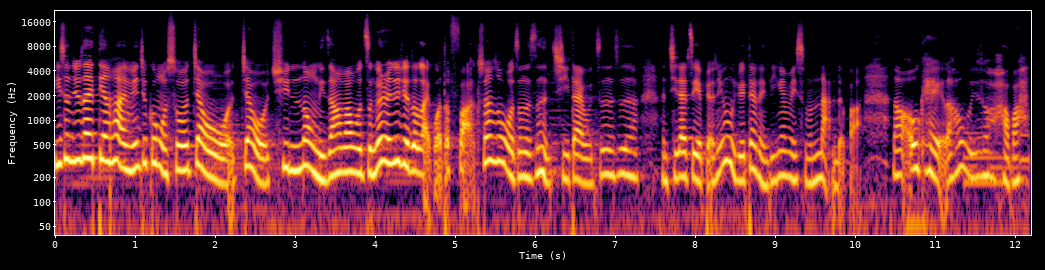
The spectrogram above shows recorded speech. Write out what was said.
医生就在电话里面就跟我说叫我叫我去弄，你知道吗？我整个人就觉得 like what the fuck。虽然说我真的是很期待，我真的是很期待自己的表现，因为我觉得吊点滴应该没什么难的吧。然后 OK，然后我就说好吧，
